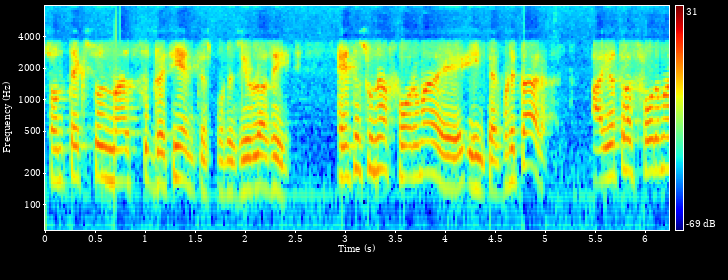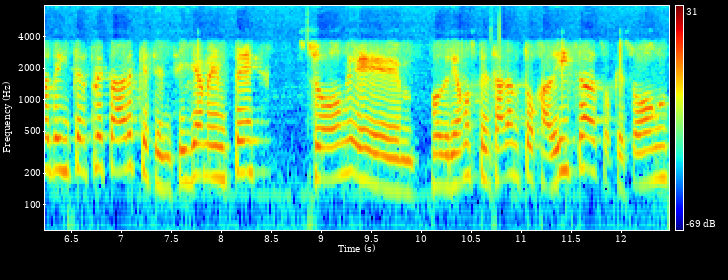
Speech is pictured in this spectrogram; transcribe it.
son textos más recientes, por decirlo así. Esa es una forma de interpretar. Hay otras formas de interpretar que sencillamente son, eh, podríamos pensar, antojadizas o que son,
